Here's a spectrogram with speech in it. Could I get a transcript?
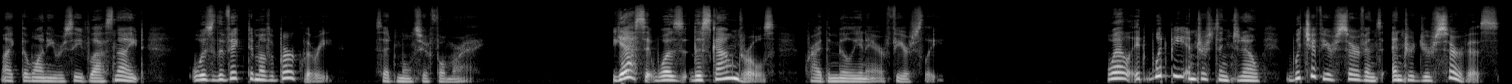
like the one he received last night, was the victim of a burglary, said Monsieur Formery. Yes, it was the scoundrels, cried the millionaire fiercely. Well, it would be interesting to know which of your servants entered your service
